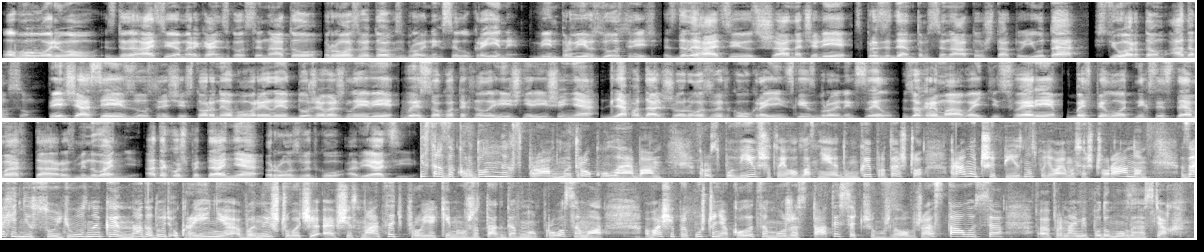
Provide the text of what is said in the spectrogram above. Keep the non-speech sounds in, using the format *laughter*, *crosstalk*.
Обговорював з делегацією американського сенату розвиток збройних сил України. Він провів зустріч з делегацією США на чолі з президентом сенату штату Юта Стюартом Адамсом. Під час цієї зустрічі сторони обговорили дуже важливі високотехнологічні рішення для подальшого розвитку українських збройних сил, зокрема в it сфері, безпілотних системах та розмінуванні, а також питання розвитку авіації. Міністр закордонних справ Дмитро Кулеба розповів, що це його власні думки про те, що рано чи пізно, сподіваємося, що рано західні союзники нададуть Україні винищувачі F-16, про які ми вже так давно просимо. Ваші припущення, коли це може статися, чи можливо вже сталося, е, принаймні по домовленостях.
